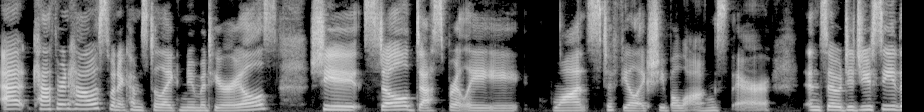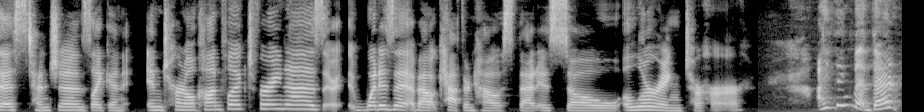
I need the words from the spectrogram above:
at Catherine House when it comes to like new materials, she still desperately wants to feel like she belongs there. And so, did you see this tension as like an internal conflict for Inez? Or what is it about Catherine House that is so alluring to her? I think that that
